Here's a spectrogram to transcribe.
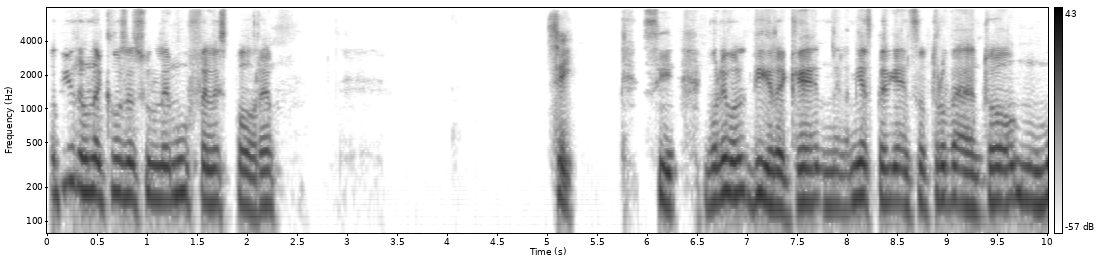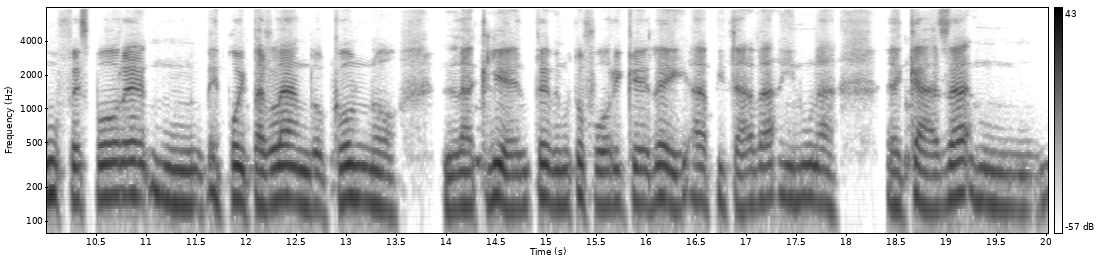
Posso dire una cosa sulle muffe e le spore? Sì, Sì, volevo dire che nella mia esperienza ho trovato muffe e spore mh, e poi parlando con la cliente è venuto fuori che lei abitava in una eh, casa mh,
